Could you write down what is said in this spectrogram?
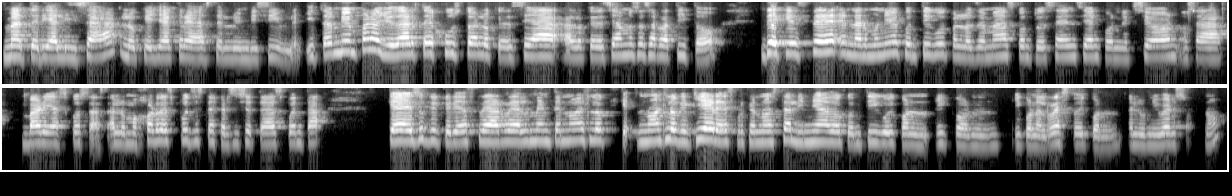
materializar lo que ya creaste en lo invisible. Y también para ayudarte justo a lo que decía, a lo que decíamos hace ratito, de que esté en armonía contigo y con los demás, con tu esencia, en conexión, o sea, varias cosas. A lo mejor después de este ejercicio te das cuenta que eso que querías crear realmente no es lo que, no es lo que quieres porque no está alineado contigo y con, y con, y con el resto y con el universo, ¿no?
